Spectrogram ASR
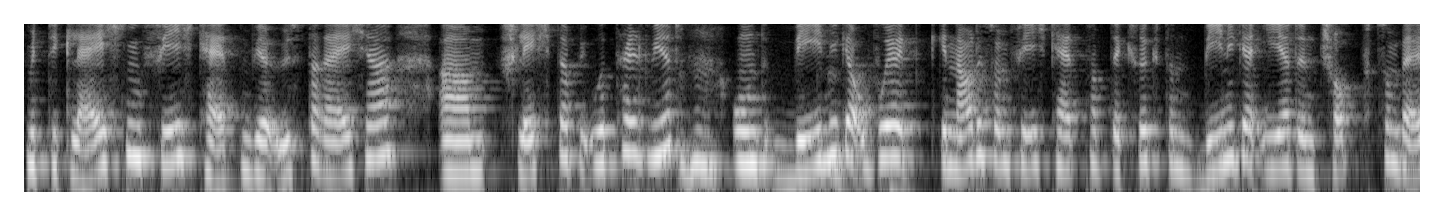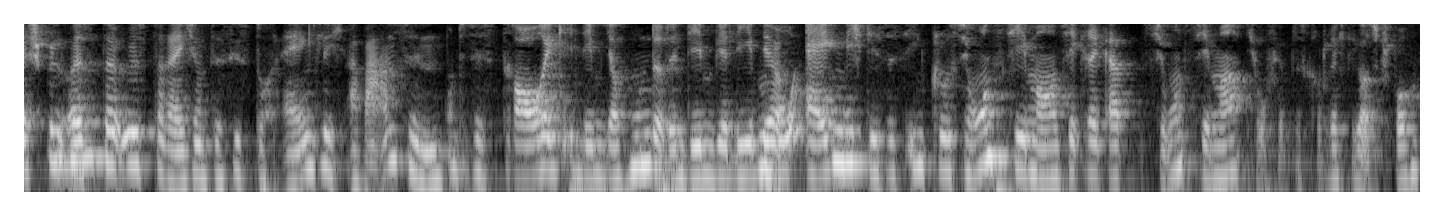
mit die gleichen Fähigkeiten wie ein Österreicher ähm, schlechter beurteilt wird mhm. und weniger, obwohl er genau dieselben Fähigkeiten hat, der kriegt dann weniger eher den Job zum Beispiel mhm. als der Österreicher. Und das ist doch eigentlich ein Wahnsinn. Und es ist traurig in dem Jahrhundert, in dem wir leben, ja. wo eigentlich dieses Inklusionsthema und Segregationsthema, ich hoffe, ich habe das gerade richtig ausgesprochen,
